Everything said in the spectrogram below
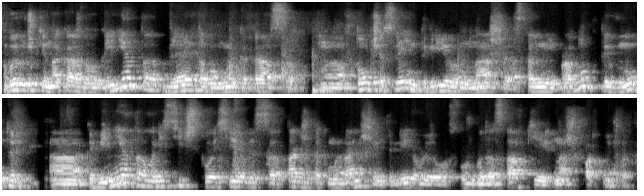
выручки на каждого клиента. Для этого мы как раз э, в том числе интегрируем наши остальные продукты внутрь а, кабинета логистического сервиса, так же, как мы раньше интегрировали в службу доставки наших партнеров.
